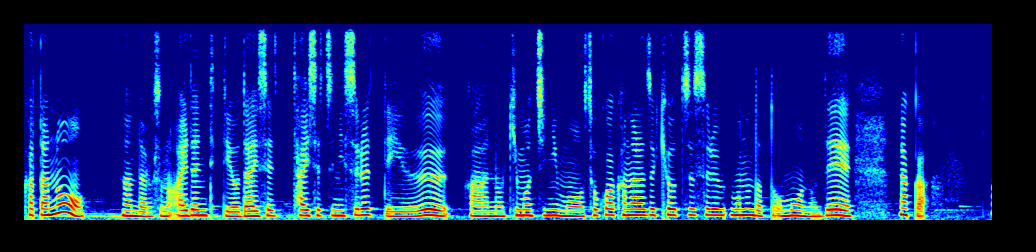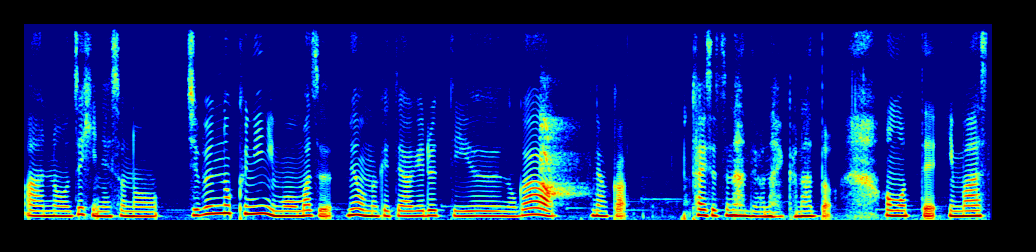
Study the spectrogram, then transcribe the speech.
方のなんだろうそのアイデンティティを大大切にするっていうあの気持ちにもそこは必ず共通するものだと思うのでなんかあのぜひねその自分の国にもまず目を向けてあげるっていうのがなんか大切なんではないかなと思っています。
